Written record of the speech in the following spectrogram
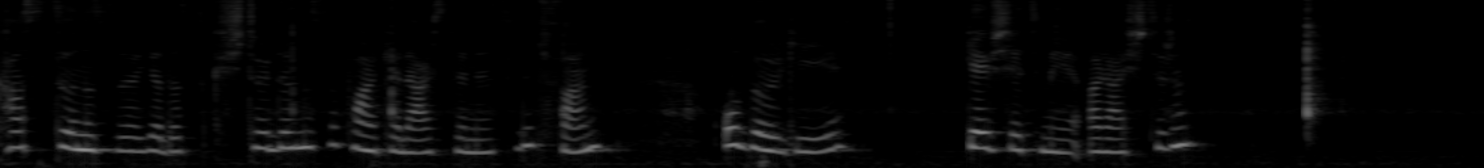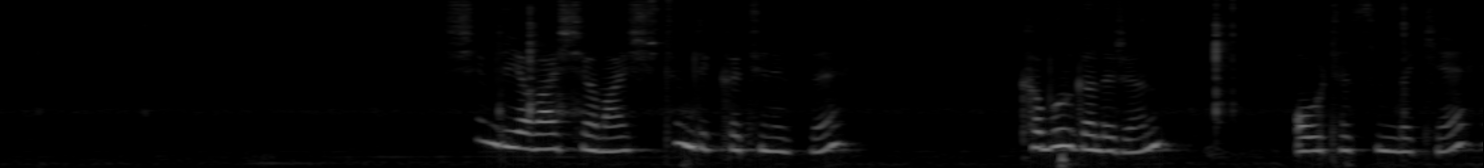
kastığınızı ya da sıkıştırdığınızı fark ederseniz lütfen o bölgeyi gevşetmeyi araştırın Şimdi yavaş yavaş tüm dikkatinizi kaburgaların ortasındaki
